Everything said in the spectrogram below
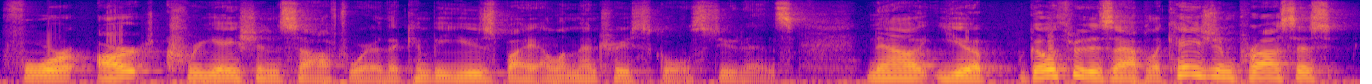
for art creation software that can be used by elementary school students. Now, you go through this application process,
